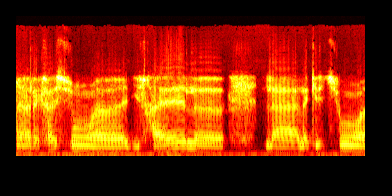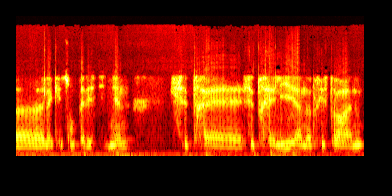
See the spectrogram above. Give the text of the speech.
à la création euh, d'Israël, euh, la la question euh, la question palestinienne. C'est très très lié à notre histoire à nous.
